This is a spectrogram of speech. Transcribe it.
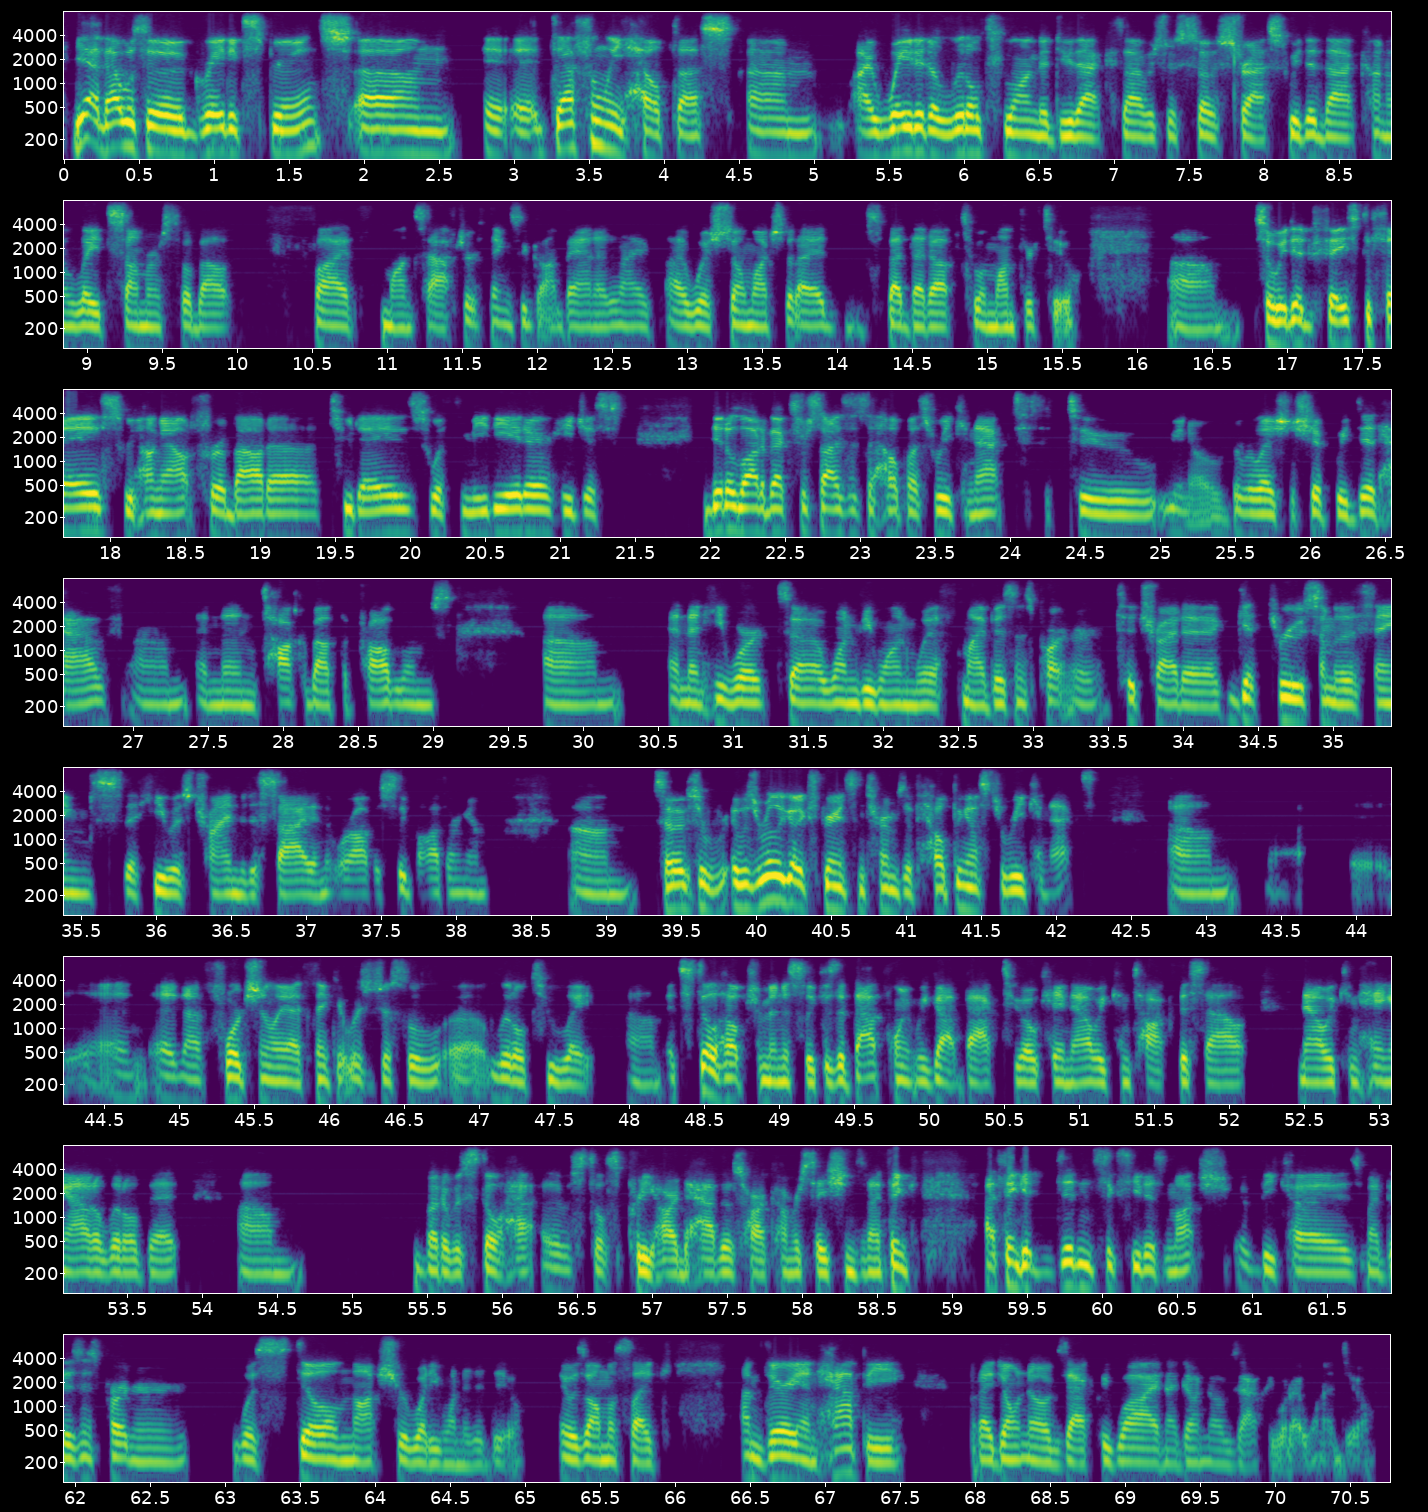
Yeah, that was a great experience. Um, it, it, definitely helped us. Um, I waited a little too long to do that because I was just so stressed. We did that kind of late summer, so about five months after things had gone banned, and I I wish so much that I had sped that up to a month or two. Um, so we did face to face. We hung out for about uh, two days with the mediator. He just did a lot of exercises to help us reconnect to you know the relationship we did have um, and then talk about the problems um, and then he worked uh, 1v1 with my business partner to try to get through some of the things that he was trying to decide and that were obviously bothering him um, so it was, a, it was a really good experience in terms of helping us to reconnect um, and, and unfortunately, I think it was just a, a little too late. Um, it still helped tremendously because at that point we got back to okay, now we can talk this out. Now we can hang out a little bit. Um, but it was still ha- it was still pretty hard to have those hard conversations. And I think I think it didn't succeed as much because my business partner was still not sure what he wanted to do. It was almost like I'm very unhappy, but I don't know exactly why, and I don't know exactly what I want to do.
